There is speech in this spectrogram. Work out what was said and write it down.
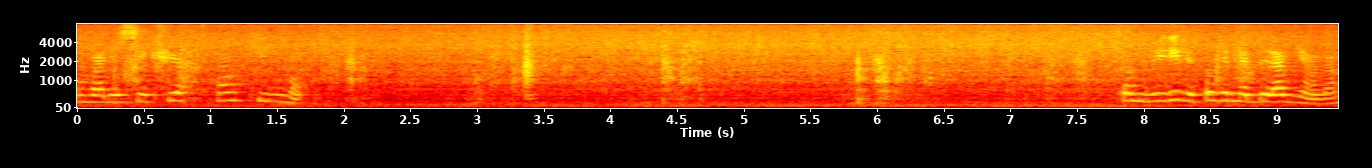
on va laisser cuire tranquillement. Comme je vous l'ai dit, je n'ai pas obligé de mettre de la viande. Hein.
